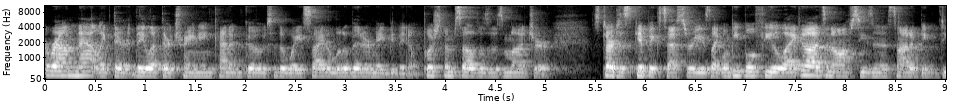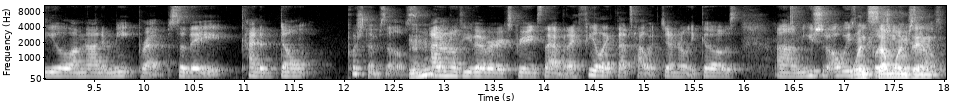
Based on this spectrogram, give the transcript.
around that like they they let their training kind of go to the wayside a little bit or maybe they don't push themselves as much or start to skip accessories. Like when people feel like oh it's an off season it's not a big deal i'm not a meet prep so they kind of don't push themselves. Mm-hmm. i don't know if you've ever experienced that but i feel like that's how it generally goes um, you should always when someone's yourself. in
